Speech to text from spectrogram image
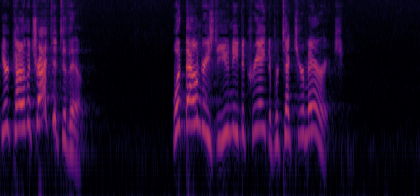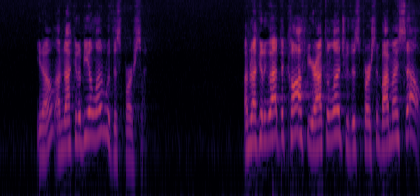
you're kind of attracted to them. What boundaries do you need to create to protect your marriage? You know, I'm not going to be alone with this person. I'm not going to go out to coffee or out to lunch with this person by myself.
